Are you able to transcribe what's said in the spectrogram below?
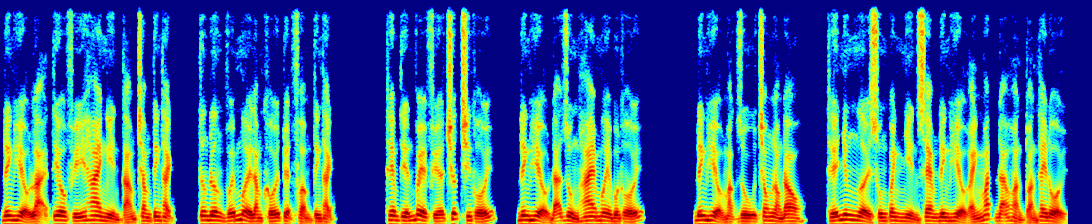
đinh hiệu lại tiêu phí hai nghìn tám trăm tinh thạch, tương đương với mười lăm khối tuyệt phẩm tinh thạch. Thêm tiến về phía trước chín khối, đinh hiệu đã dùng hai mươi bốn khối. Đinh hiệu mặc dù trong lòng đau, thế nhưng người xung quanh nhìn xem đinh hiệu ánh mắt đã hoàn toàn thay đổi.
